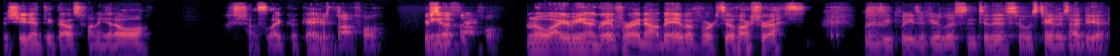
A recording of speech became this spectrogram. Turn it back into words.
But she didn't think that was funny at all. I was like, okay, You're thoughtful. You're so thoughtful. I don't know why you're being ungrateful right now, babe. I've worked so hard for us. Lindsay, please, if you're listening to this, it was Taylor's idea.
